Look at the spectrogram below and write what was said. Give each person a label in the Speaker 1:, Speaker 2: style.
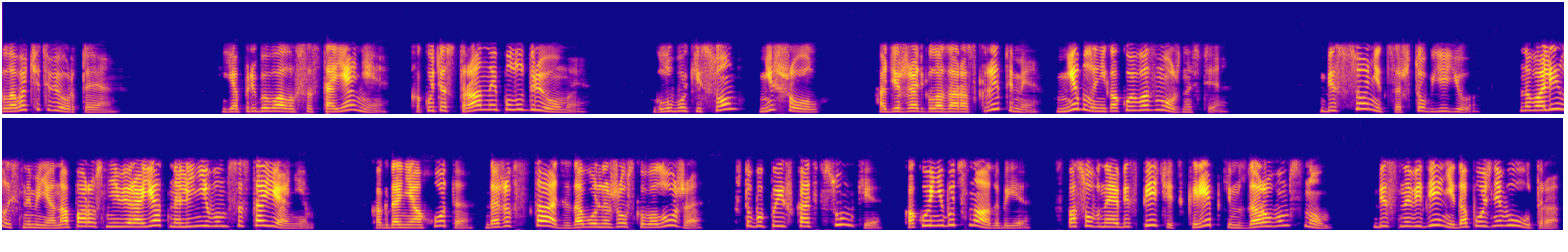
Speaker 1: Глава четвертая. Я пребывала в состоянии какой-то странной полудремы. Глубокий сон не шел, а держать глаза раскрытыми не было никакой возможности. Бессонница, чтоб ее, навалилась на меня на пару с невероятно ленивым состоянием, когда неохота даже встать с довольно жесткого ложа, чтобы поискать в сумке какое-нибудь снадобье, способное обеспечить крепким здоровым сном без сновидений до позднего утра.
